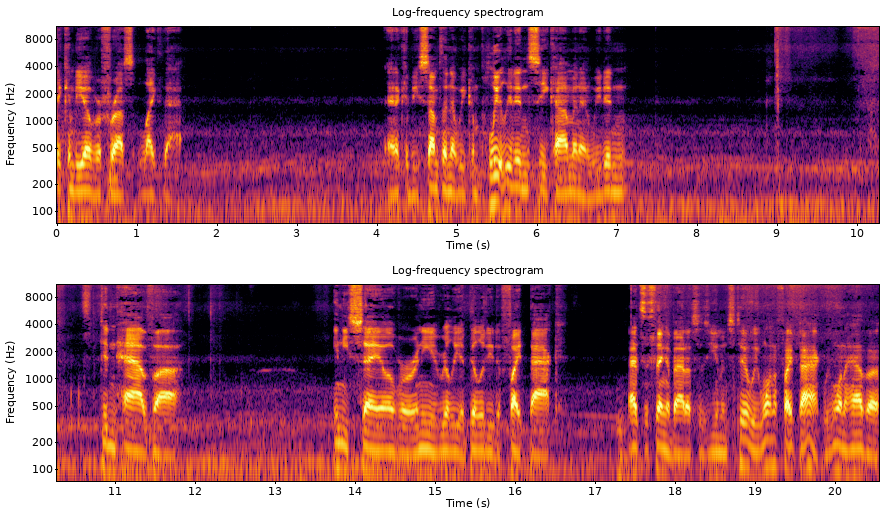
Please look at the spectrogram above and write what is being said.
it can be over for us like that. And it could be something that we completely didn't see coming and we didn't didn't have uh, any say over or any really ability to fight back. That's the thing about us as humans too. We want to fight back. We want to have a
